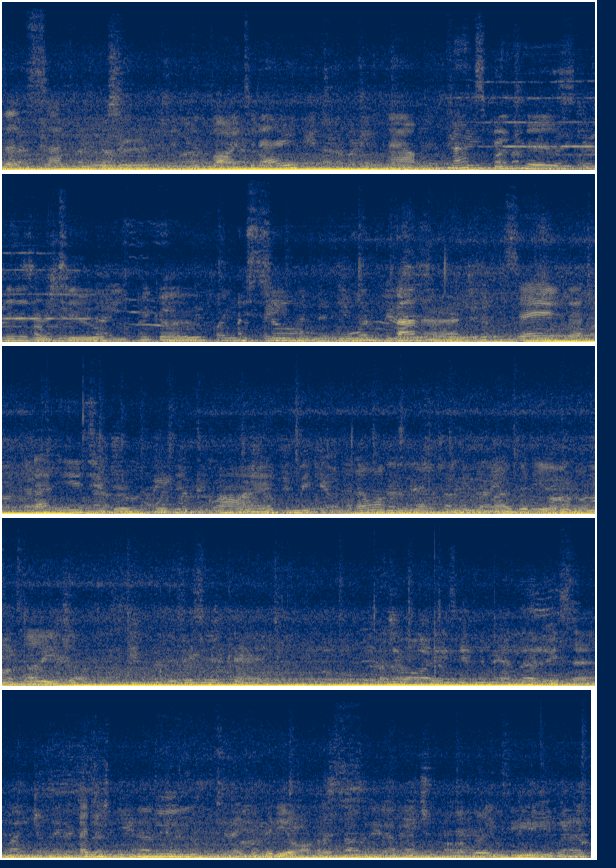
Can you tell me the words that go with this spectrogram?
know that Santaru isn't today. Now, that's because a minute or two ago, I saw one banner saying that that YouTuber was in crime, and I wanted to mention it in my video in order to tell you that it was okay. Otherwise, said, I just need to make a video on this. I'll bring it to you when I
